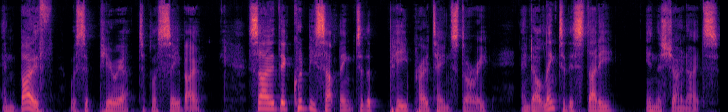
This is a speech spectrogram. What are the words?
and both were superior to placebo. So there could be something to the pea protein story, and I'll link to this study in the show notes.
